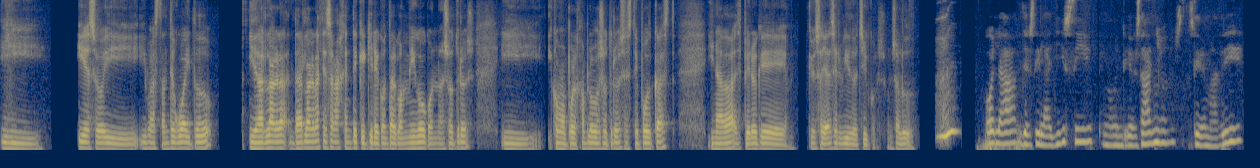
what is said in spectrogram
Y, y eso, y, y bastante guay todo y dar, la, dar las gracias a la gente que quiere contar conmigo, con nosotros y, y, como por ejemplo vosotros, este podcast. Y nada, espero que, que os haya servido, chicos. Un saludo. Hola, yo soy la Gisi, tengo 22 años, soy de Madrid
